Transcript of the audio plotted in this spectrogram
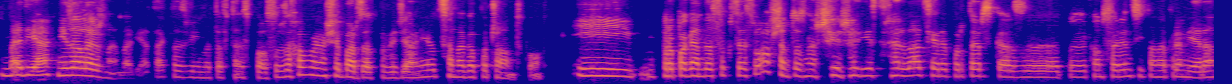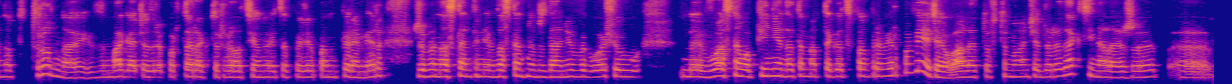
media, niezależne media, tak nazwijmy to w ten sposób, zachowują się bardzo odpowiedzialnie od samego początku. I propaganda sukcesu, owszem, to znaczy, jeżeli jest relacja reporterska z e, konferencji pana premiera, no to trudno wymagać od reportera, który relacjonuje, co powiedział pan premier, żeby następnie w następnym zdaniu wygłosił własną opinię na temat tego, co pan premier powiedział, ale to w tym momencie do redakcji należy e,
